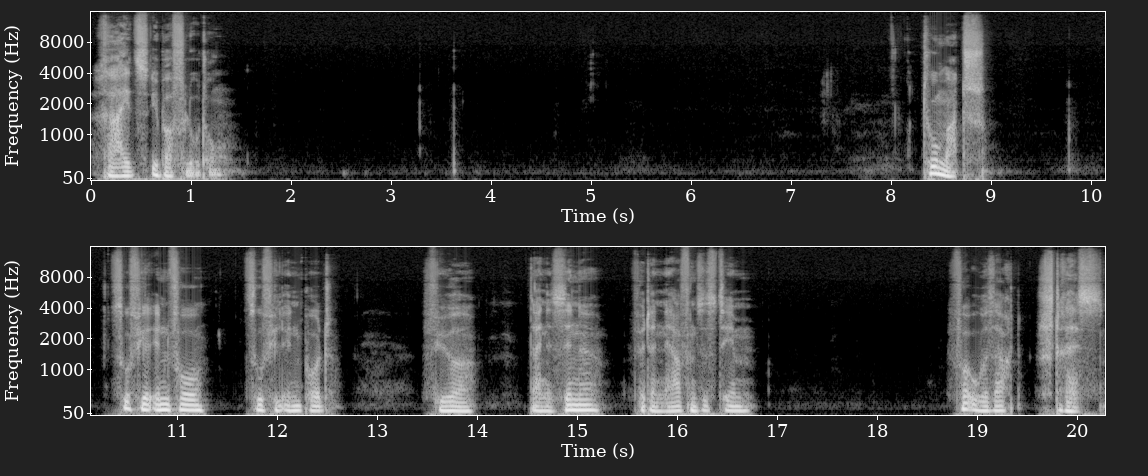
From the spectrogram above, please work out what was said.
Reizüberflutung. Too much. Zu viel Info, zu viel Input für deine Sinne, für dein Nervensystem verursacht Stress.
